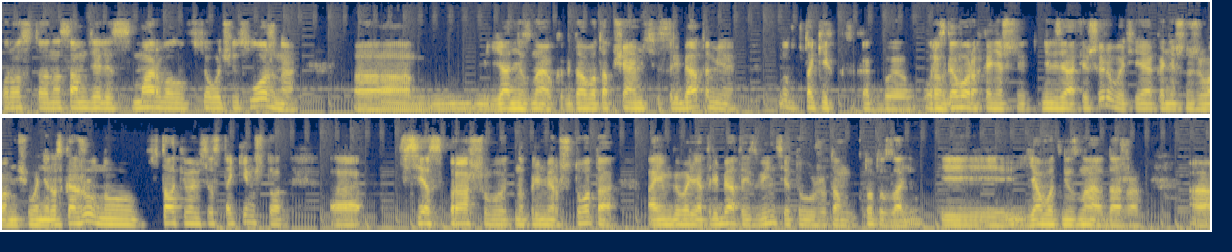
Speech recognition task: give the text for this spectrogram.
просто на самом деле с Marvel все очень сложно. А, я не знаю, когда вот общаемся с ребятами, ну, в таких как бы разговорах, конечно, нельзя афишировать. Я, конечно же, вам ничего не расскажу, но сталкиваемся с таким, что э, все спрашивают, например, что-то, а им говорят, ребята, извините, это уже там кто-то занял. И я вот не знаю даже. Э,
